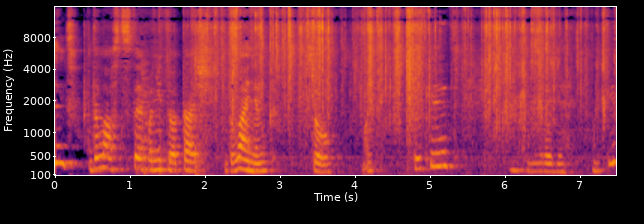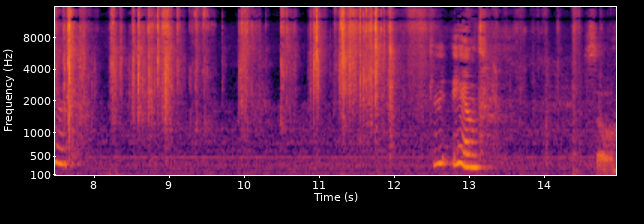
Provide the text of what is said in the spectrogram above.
And the last step, I need to attach the lining. So I took it, I'm ready. Unpin it. Okay, and so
